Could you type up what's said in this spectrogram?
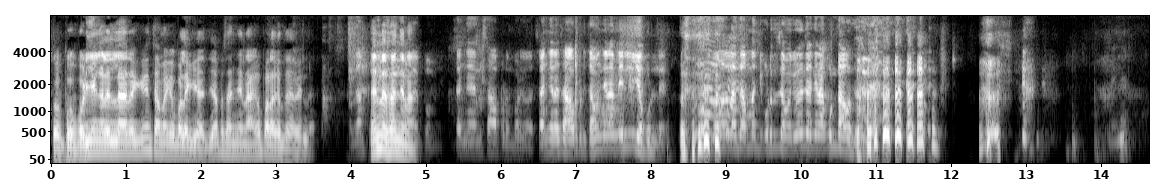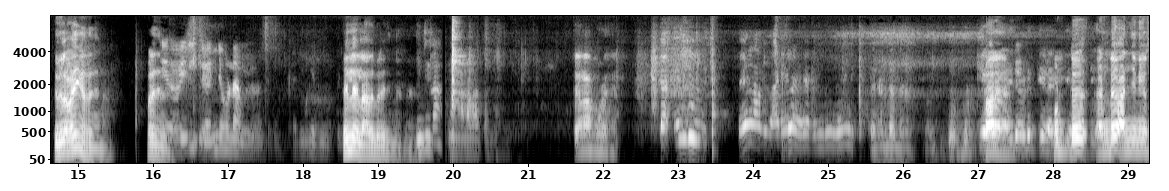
ஸோ இப்போ பொடியங்கள் எல்லாருக்கும் சமைக்க பழகியாச்சு. அப்ப சஞ்சனாக பழக தேவையில்லை. என்ன சஞ்சனா? இதுல வைங்க சஞ்சனா பிரச்சனை இல்லை. இல்ல இல்ல அது பிரச்சனை இல்லை. புட்டு ரெண்டு அஞ்சு நிமிஷம்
